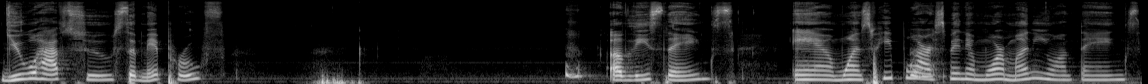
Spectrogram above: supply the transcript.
You will have to submit proof of these things. And once people are spending more money on things,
